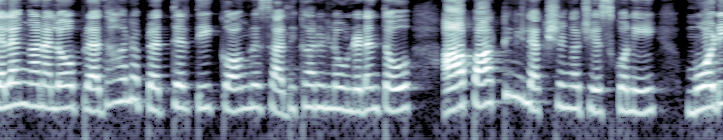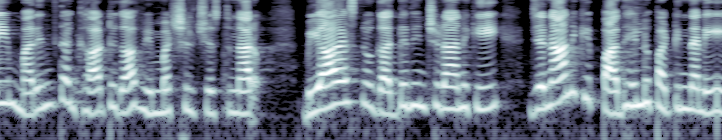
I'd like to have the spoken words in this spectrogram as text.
తెలంగాణలో ప్రధాన ప్రత్యర్థి కాంగ్రెస్ అధికారంలో ఉండడంతో ఆ పార్టీని లక్ష్యంగా చేసుకుని మోడీ మరింత ఘాటుగా విమర్శలు చేస్తున్నారు. బీఆర్ఎస్ను గద్దెదించడానికి జనానికి పదేళ్ళు పట్టిందని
